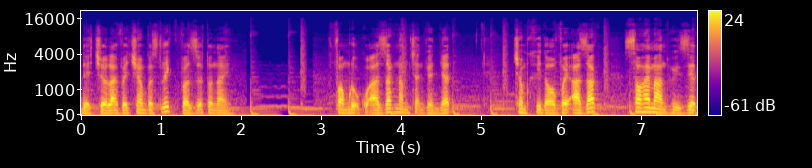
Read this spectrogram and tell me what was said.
để trở lại với Champions League vào giữa tuần này. Phong độ của Ajax 5 trận gần nhất Trong khi đó với Ajax, sau hai màn hủy diệt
